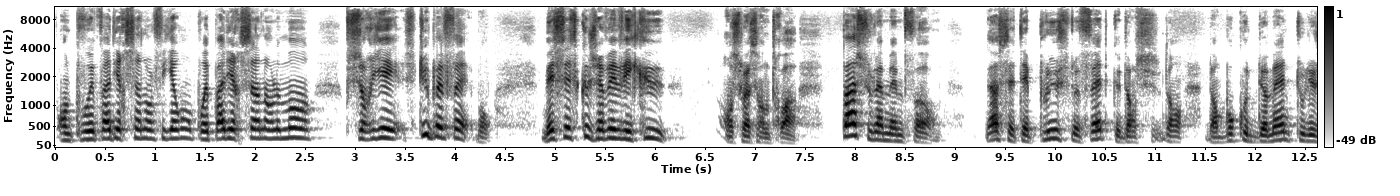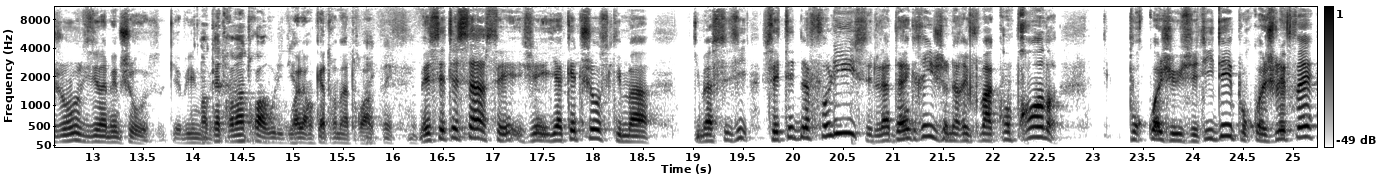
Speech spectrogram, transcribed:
on ne pouvait pas dire ça dans le Figaro, on ne pouvait pas dire ça dans le Monde. Vous seriez stupéfait. Bon, mais c'est ce que j'avais vécu en 63, pas sous la même forme. Là, c'était plus le fait que dans, dans, dans, beaucoup de domaines, tous les journaux disaient la même chose. y avait une... En 83, vous voulez dire Voilà, en 83. Mais c'était ça. Il y a quelque chose qui m'a qui m'a saisi. C'était de la folie, c'est de la dinguerie. Je n'arrive pas à comprendre pourquoi j'ai eu cette idée, pourquoi je l'ai fait.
